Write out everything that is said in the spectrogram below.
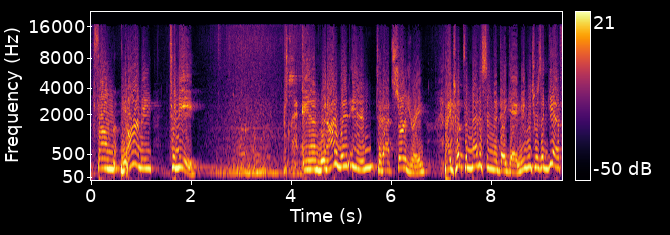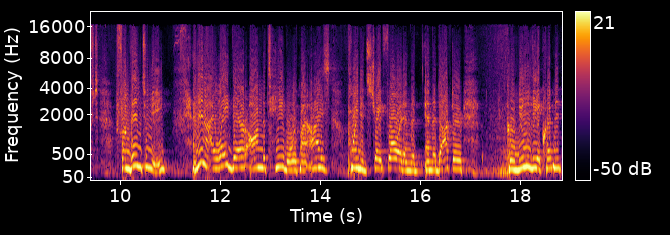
from the Army to me. And when I went in to that surgery, I took the medicine that they gave me, which was a gift from them to me. And then I laid there on the table with my eyes pointed straight forward, and the, and the doctor who knew the equipment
